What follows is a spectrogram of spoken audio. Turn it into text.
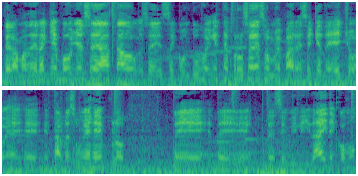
de la manera que Boyer se ha estado se, condujo en este proceso me parece que de hecho eh, eh, establece un ejemplo de, civilidad y de cómo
